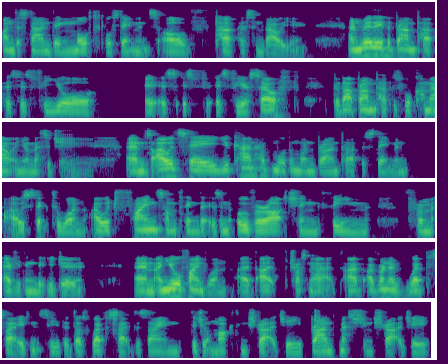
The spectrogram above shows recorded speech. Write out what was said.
understanding multiple statements of purpose and value. And really, the brand purpose is for your is is is for yourself, but that brand purpose will come out in your messaging. And um, so I would say you can have more than one brand purpose statement, I would stick to one. I would find something that is an overarching theme from everything that you do. Um, and you'll find one. I, I trust me. I, I, run a website agency that does website design, digital marketing strategy, brand messaging strategy,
